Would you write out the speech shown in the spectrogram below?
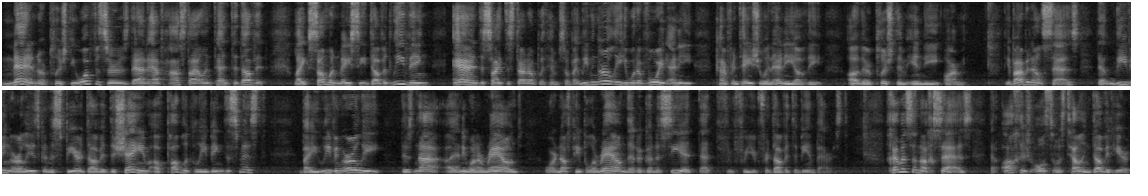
men or plishti officers that have hostile intent to David. Like someone may see David leaving and decide to start up with him. So by leaving early, he would avoid any confrontation with any of the other plishtim in the army. The Abarbanel says that leaving early is going to spare David the shame of publicly being dismissed. By leaving early, there's not anyone around or enough people around that are going to see it that for, for, you, for David to be embarrassed. Chemes Anach says that Achish also is telling David here,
